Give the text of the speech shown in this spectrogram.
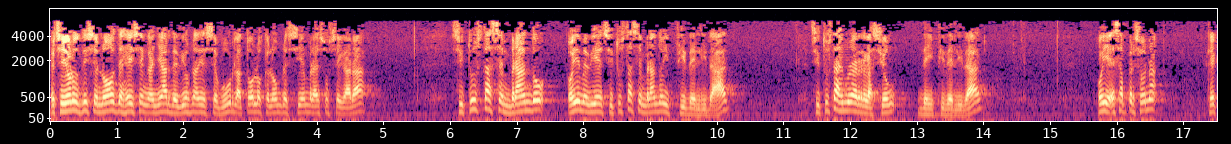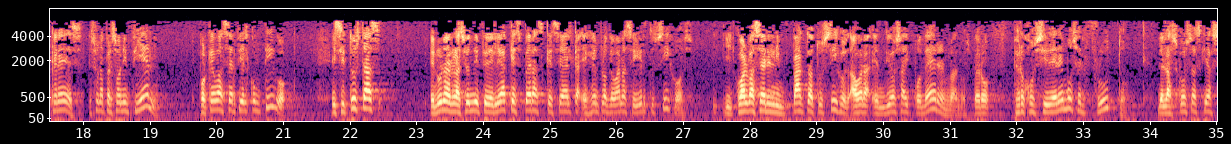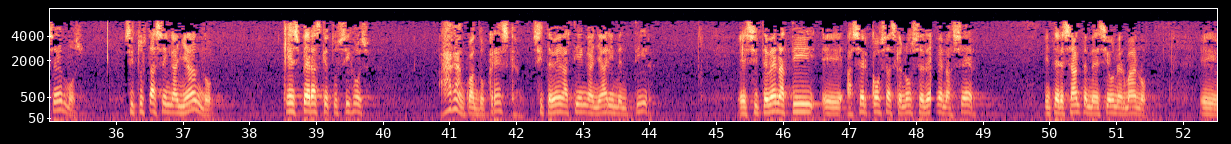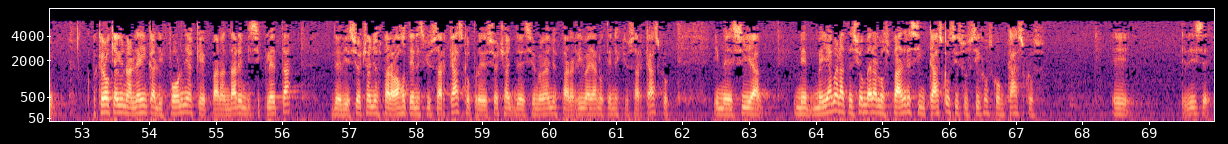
El Señor nos dice, no os dejéis engañar, de Dios nadie se burla, todo lo que el hombre siembra, eso segará. Si tú estás sembrando, óyeme bien, si tú estás sembrando infidelidad, si tú estás en una relación de infidelidad, Oye, esa persona, ¿qué crees? Es una persona infiel. ¿Por qué va a ser fiel contigo? Y si tú estás en una relación de infidelidad, ¿qué esperas que sea el ejemplo que van a seguir tus hijos? ¿Y cuál va a ser el impacto a tus hijos? Ahora, en Dios hay poder, hermanos, pero, pero consideremos el fruto de las cosas que hacemos. Si tú estás engañando, ¿qué esperas que tus hijos hagan cuando crezcan? Si te ven a ti engañar y mentir, eh, si te ven a ti eh, hacer cosas que no se deben hacer. Interesante, me decía un hermano, eh, creo que hay una ley en California que para andar en bicicleta de 18 años para abajo tienes que usar casco, pero de, 18, de 19 años para arriba ya no tienes que usar casco. Y me decía, me, llama la atención ver a los padres sin cascos y sus hijos con cascos. y dice,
